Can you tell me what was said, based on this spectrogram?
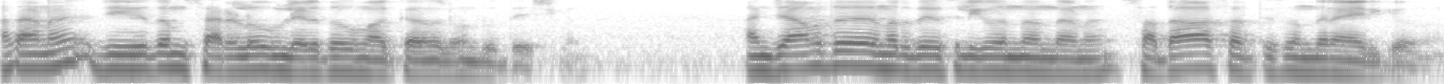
അതാണ് ജീവിതം സരളവും ലളിതവുമാക്കുക എന്നുള്ളതുകൊണ്ട് ഉദ്ദേശിക്കുന്നത്. അഞ്ചാമത്തെ നിർദ്ദേശത്തിലേക്ക് വന്ന എന്താണ്? സദാ സത്യസന്ധനായിരിക്കുമെന്ന്.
